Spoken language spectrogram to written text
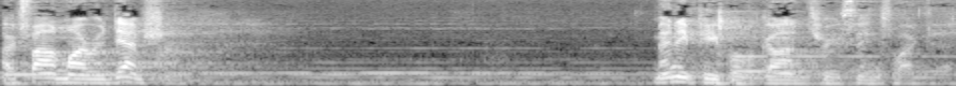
I found my redemption. Many people have gone through things like that.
